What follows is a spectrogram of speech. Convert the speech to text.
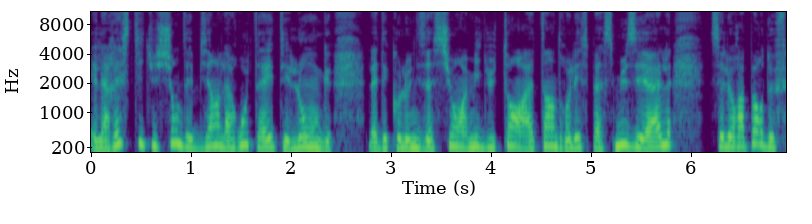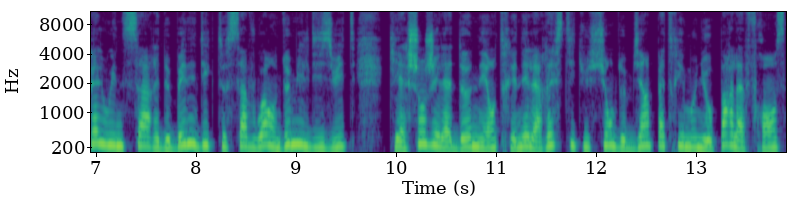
et la restitution des biens, la route a été longue. La décolonisation a mis du temps à atteindre l'espace muséal. C'est le rapport de Felwinsar et de Bénédicte Savoie en 2018 qui a changé la donne et entraîné la restitution de biens patrimoniaux par la France,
